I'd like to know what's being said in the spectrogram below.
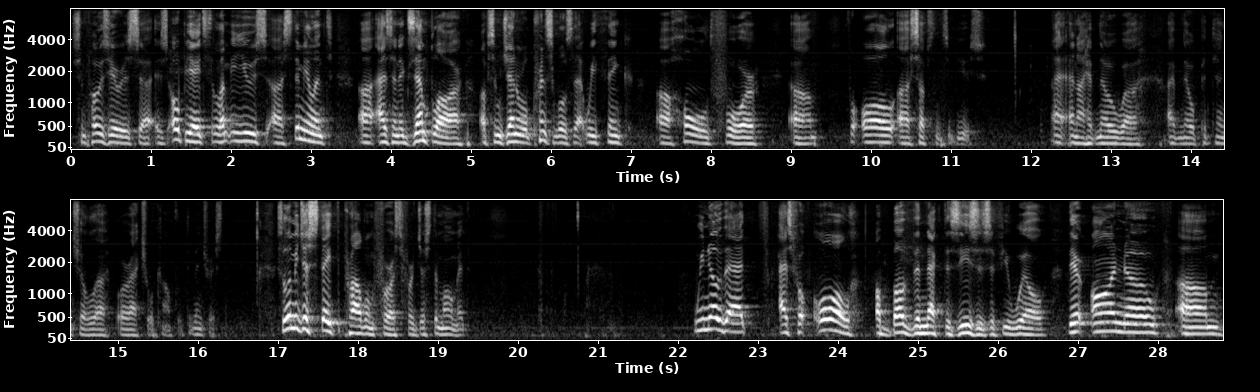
symposium is, uh, is opiates, let me use uh, stimulant uh, as an exemplar of some general principles that we think uh, hold for, um, for all substance abuse. And I have no, I have no potential or actual conflict of interest. So let me just state the problem for us for just a moment we know that as for all above the neck diseases, if you will, there are no um,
